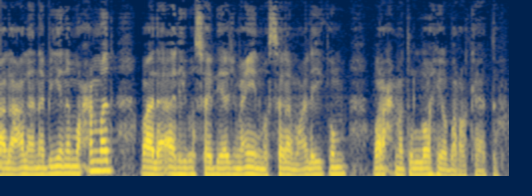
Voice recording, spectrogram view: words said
সুবাহানহমত আলা আলা নবীনা মোহাম্মদ ওয়ালা আলহি ওসাইবি আজমাইন আসসালামু আলাইকুম ওরহমতুল্লাহ ওবরাকাতুহ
